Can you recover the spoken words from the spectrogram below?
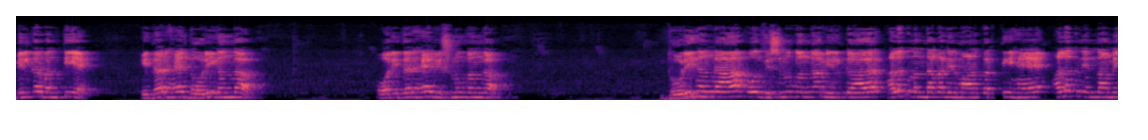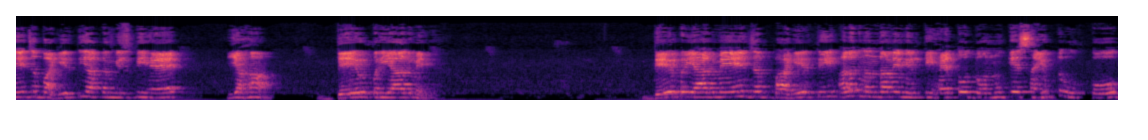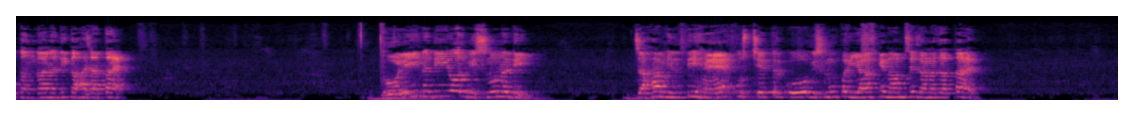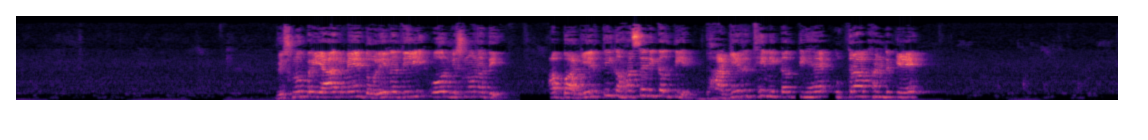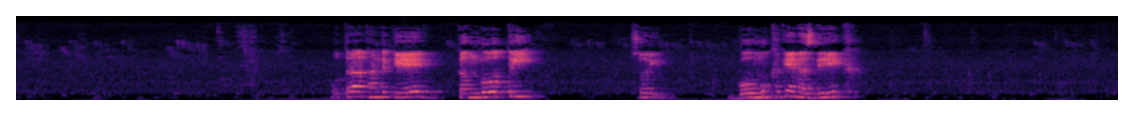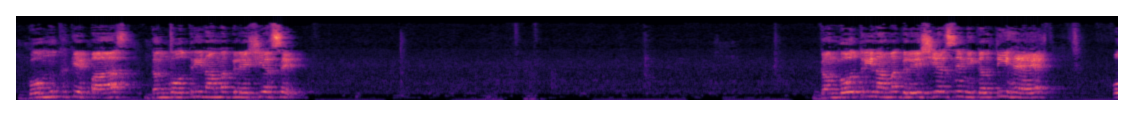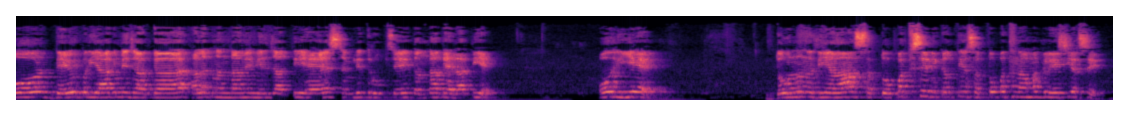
मिलकर बनती है। इधर है धोली गंगा। और इधर है विष्णु गंगा। धोली गंगा और विष्णु गंगा मिलकर अलकनंदा का निर्माण करती हैं। अलकनंदा में जब भागीरथी आकर मिलती है, यहाँ देव प्रयाग में। देव प्रयाग में जब भागीरथी अलकनंदा में मिलती है तो दोनों के संयुक्त रूप को गंगा नदी कहा जाता है। धोली नदी और विष्णु नदी जहाँ मिलती हैं, उस क्षेत्र को विष्णु प्रयाग के नाम से जाना जाता है। विष्णु प्रयाग में धोली नदी और विष्णु नदी। अब भागीरथी कहाँ से निकलती है? भागीरथी निकलती है उत्तराखंड के उत्तराखंड के गंगोत्री सॉरी गोमुख के नज़दीक, गोमुख के पास गंगोत्री नामक ग्लेशियर से। गंगोत्री नामक ग्लेशियर से निकलती है और देवप्रयाग में जाकर अलकनंदा में मिल जाती है सम्मिलित रूप से गंगा कहलाती है। और ये दोनों नदियाँ सत्तोपथ से निकलती हैं, सत्तोपथ नामक ग्लेशियर से।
